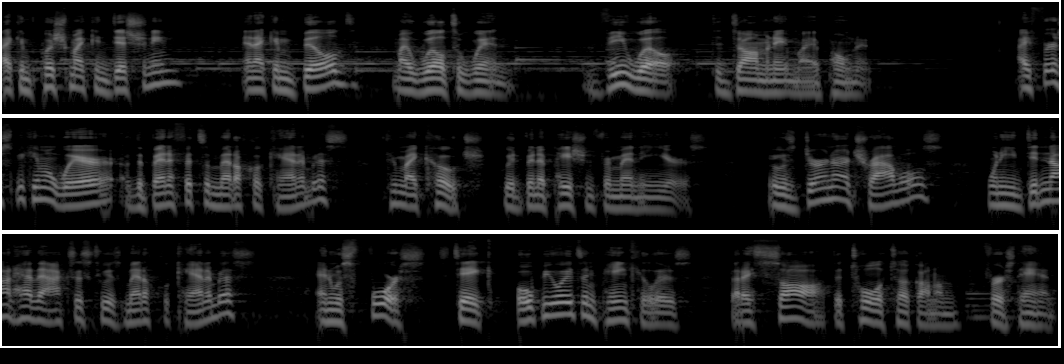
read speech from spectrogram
I can push my conditioning, and I can build my will to win, the will to dominate my opponent. I first became aware of the benefits of medical cannabis through my coach, who had been a patient for many years. It was during our travels when he did not have access to his medical cannabis and was forced to take opioids and painkillers that I saw the toll it took on him firsthand.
